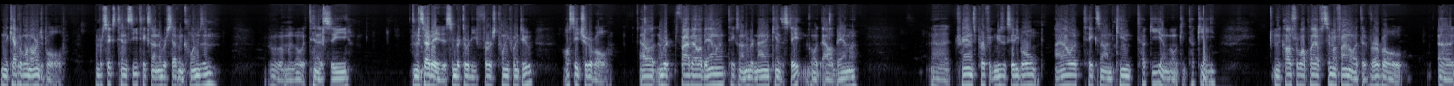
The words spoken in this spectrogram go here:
And the Capital One Orange Bowl. Number six Tennessee takes on number seven Clemson. Ooh, I'm gonna go with Tennessee. And Saturday, December 31st, 2022, Allstate Sugar Bowl. Al- number five Alabama takes on number nine Kansas State. I'm going with Alabama. Uh, TransPerfect Music City Bowl. Iowa takes on Kentucky. I'm going with Kentucky. In the college football playoff semifinal at the Vrbo uh,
